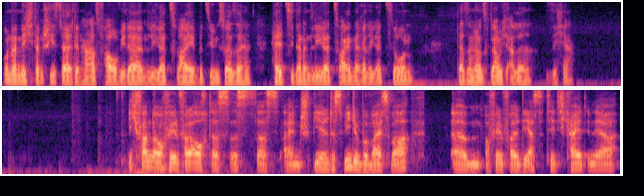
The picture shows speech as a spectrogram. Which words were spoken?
Und wenn nicht, dann schießt er halt den HSV wieder in Liga 2, beziehungsweise hält sie dann in Liga 2 in der Relegation. Da sind wir uns, glaube ich, alle sicher. Ich fand auf jeden Fall auch, dass es das ein Spiel des Videobeweis war. Ähm, auf jeden Fall die erste Tätigkeit in der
